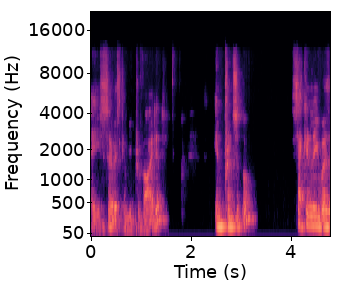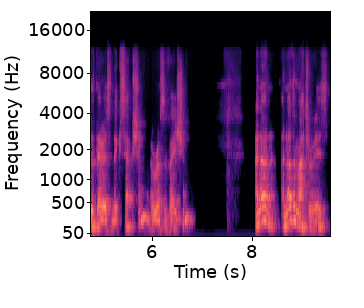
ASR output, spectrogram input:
a service can be provided in principle. Secondly, whether there is an exception, a reservation. And then another matter is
